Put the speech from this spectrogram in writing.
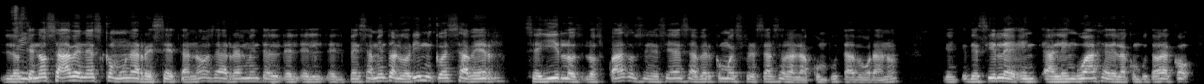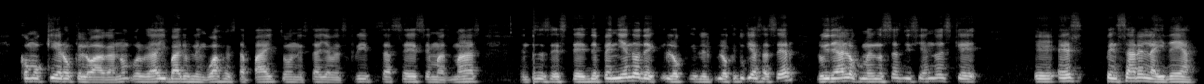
los que no saben es como una receta, ¿no? O sea, realmente el, el, el pensamiento algorítmico es saber seguir los, los pasos sin necesidad de saber cómo expresárselo a la computadora, ¿no? Decirle en, al lenguaje de la computadora cómo, cómo, quiero que lo haga, ¿no? Porque hay varios lenguajes, está Python, está JavaScript, está C, C++, entonces, este, dependiendo de lo, que, lo que tú quieras hacer, lo ideal, lo que nos estás diciendo es que eh, es pensar en la idea,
